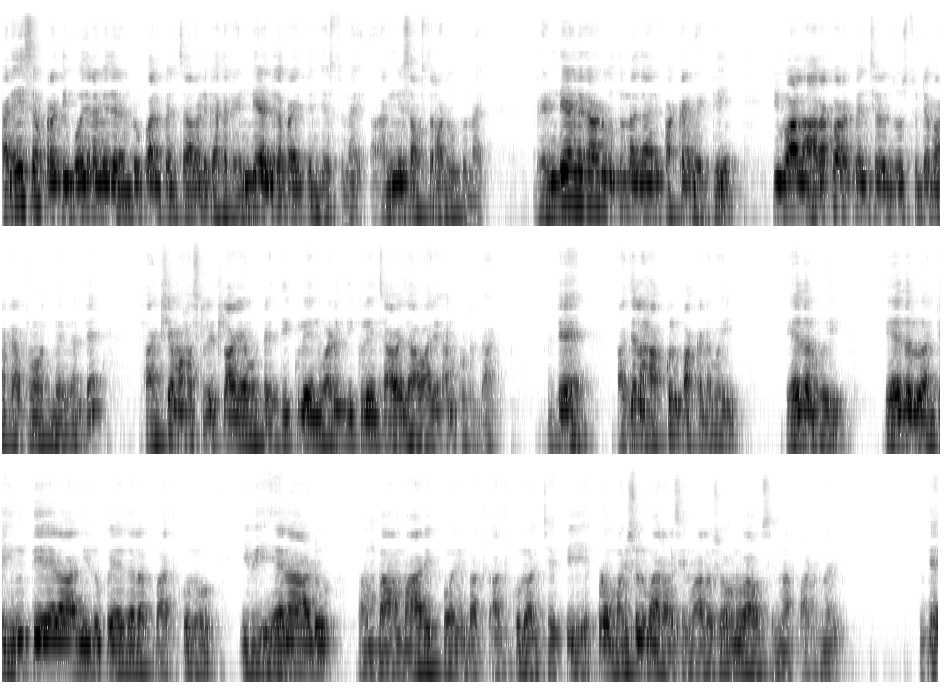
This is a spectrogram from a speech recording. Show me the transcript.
కనీసం ప్రతి భోజనం మీద రెండు రూపాయలు పెంచాలని గత రెండేళ్ళుగా ప్రయత్నం చేస్తున్నాయి. అన్ని సంస్థలు అడుగుతున్నాయి. రెండేళ్ళుగా అడుగుతున్న దాన్ని పక్కన పెట్టి ఇవాళ అరకొర పెంచడం చూస్తుంటే మనకు అర్థమవుతుంది ఏంటంటే సంక్షేమ హస్తులు ఇట్లాగే ఉంటాయి దిక్కులేని వాడు దిక్కులేని చావే చావాలి అనుకుంటున్నారు. అంటే ప్రజల హక్కులు పక్కన పోయి పేదలు పోయి పేదలు అంటే ఇంతేరా నిరుపేదల బతుకులు ఇవి ఏనాడు బా మారిపోని బతుకు బతుకులు అని చెప్పి ఎప్పుడో మనుషులు మారాల సినిమాలో శోభన్ బాబు సినిమా పాట ఉన్నది. అంటే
